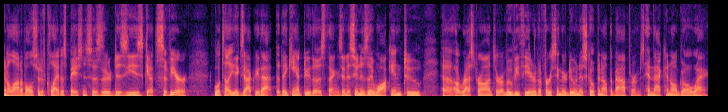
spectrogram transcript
And a lot of ulcerative colitis patients, as their disease gets severe, will tell you exactly that, that they can't do those things. And as soon as they walk into uh, a restaurant or a movie theater, the first thing they're doing is scoping out the bathrooms, and that can all go away.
